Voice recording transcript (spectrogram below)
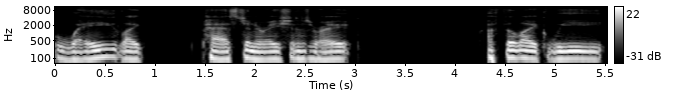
way like past generations right i feel like we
